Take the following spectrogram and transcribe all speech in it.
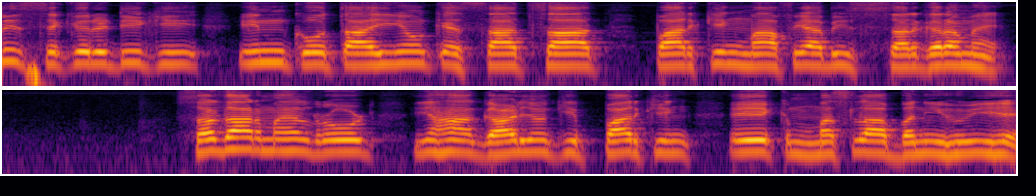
Police security की इन कोताहियों के साथ साथ पार्किंग माफिया भी सरगर्म है। सरदार महल रोड, यहाँ गाड़ियों की पार्किंग एक मसला बनी हुई है।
